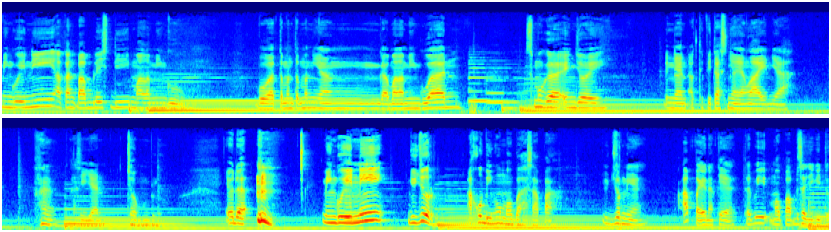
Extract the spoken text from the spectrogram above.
Minggu ini akan publish di malam minggu. Buat teman-teman yang nggak malam mingguan, semoga enjoy dengan aktivitasnya yang lain ya. Kasihan jomblo. Ya udah, minggu ini jujur aku bingung mau bahas apa. Jujur nih ya apa ya enaknya? Ya tapi mau publish aja gitu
